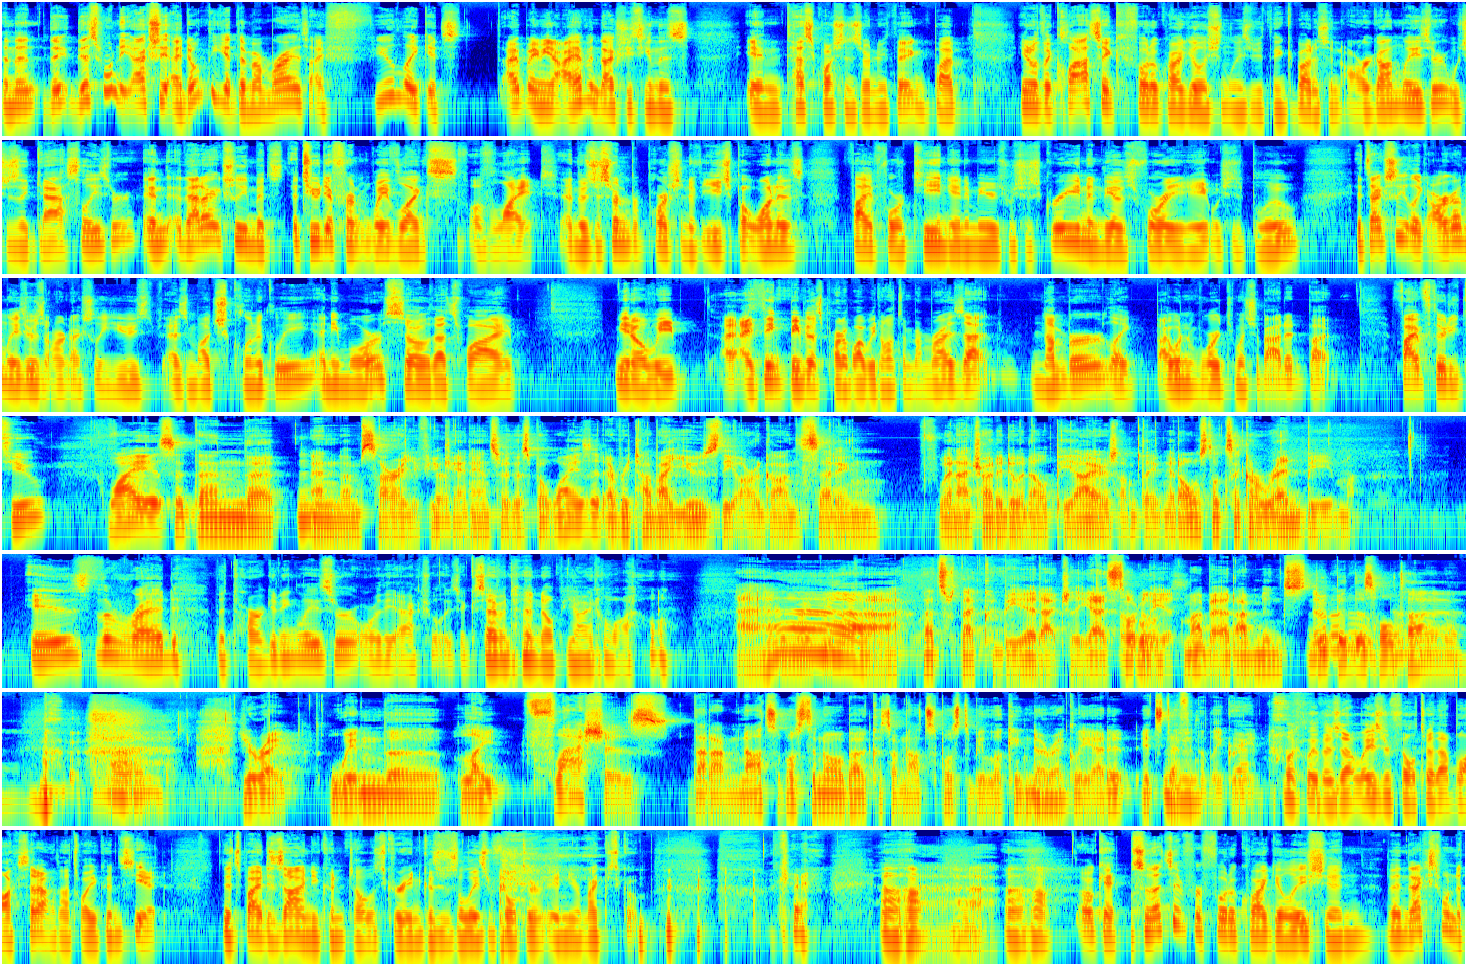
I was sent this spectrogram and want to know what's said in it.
And then this one, actually, I don't think you have to memorize. I feel like it's. I, I mean, I haven't actually seen this in test questions or anything, but you know, the classic photocoagulation laser you think about is an argon laser, which is a gas laser, and that actually emits two different wavelengths of light, and there's a certain proportion of each, but one is 514 nanometers, which is green, and the other is 488, which is blue. It's actually like argon lasers aren't actually used as much clinically anymore, so that's why, you know, we. I, think maybe that's part of why we don't have to memorize that number. Like, I wouldn't worry too much about it, but 532 why is it then that, mm. and I'm sorry if you can't answer this, but why is it every time I use the argon setting when I try to do an LPI or something, it always looks like a red beam? Is the red the targeting laser or the actual laser? Because I haven't done an LPI in a while. Ah, that's that could be it. Actually, yeah, it's oh, totally no. it. My bad. I've been stupid no, no, this whole time. um, You're right. When the light flashes, that I'm not supposed to know about because I'm not supposed to be looking mm-hmm. directly at it, it's mm-hmm. definitely green. Yeah. Luckily, there's that laser filter that blocks it out. And that's why you couldn't see it. It's by design you couldn't tell it was green because there's a laser filter in your microscope. okay. Uh huh. Ah. Uh huh. Okay. So that's it for photocoagulation. The next one.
